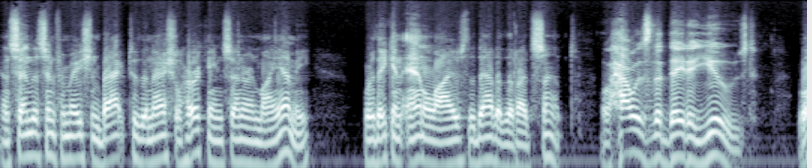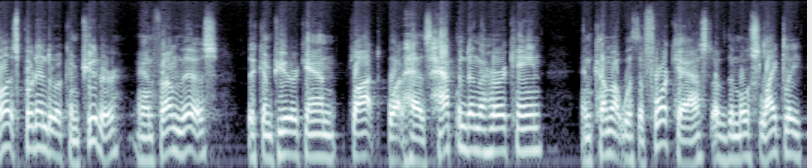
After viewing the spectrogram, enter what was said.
and send this information back to the National Hurricane Center in Miami where they can analyze the data that I've sent. Well, how is the data used? Well, it's put into a computer, and from this, the computer can plot what has happened in the hurricane and come up with a forecast of the most likely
